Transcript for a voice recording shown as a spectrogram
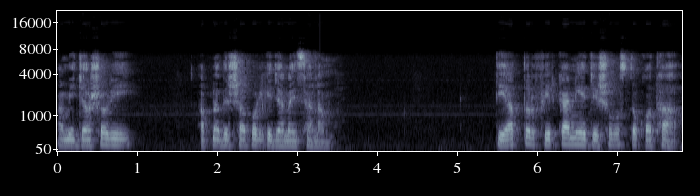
আমি যশোরী আপনাদের সকলকে জানাই সালাম। তিয়াত্তর ফিরকা নিয়ে যে সমস্ত কথা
